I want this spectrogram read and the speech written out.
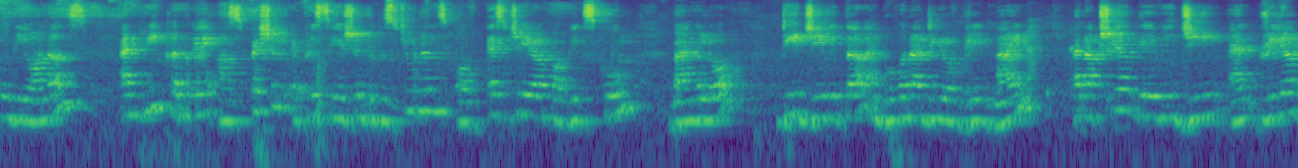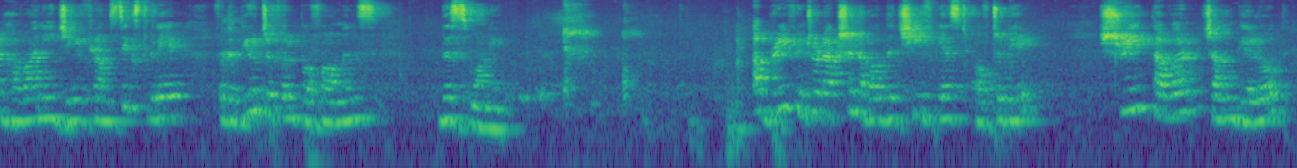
the honors and we convey our special appreciation to the students of SJR Public School, Bangalore, D. Jivita and Bhuvana D of grade 9 and Akshaya Devi G and Riya Bhavani J from 6th grade for the beautiful performance this morning. A brief introduction about the chief guest of today. Sri Tawar Chand Gelot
